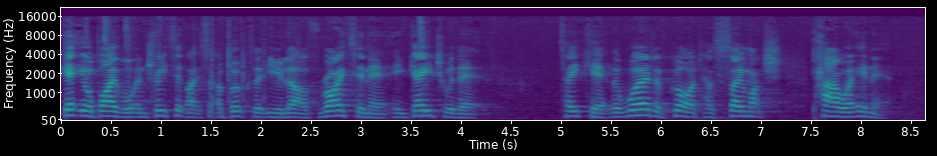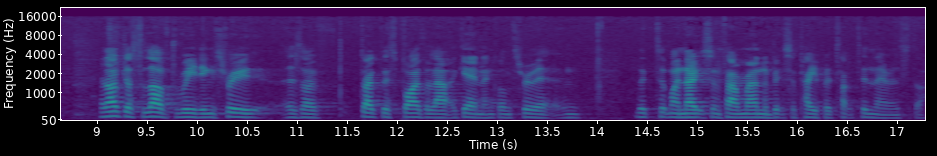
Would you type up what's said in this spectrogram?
get your Bible and treat it like a book that you love. Write in it, engage with it, take it. The Word of God has so much power in it. And I've just loved reading through as I've dug this Bible out again and gone through it and looked at my notes and found random bits of paper tucked in there and stuff.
